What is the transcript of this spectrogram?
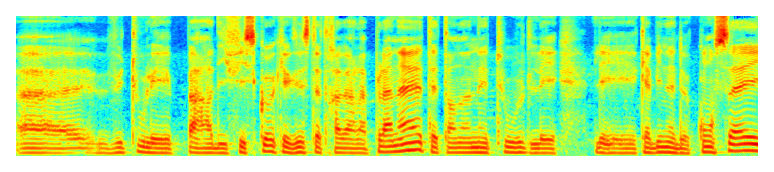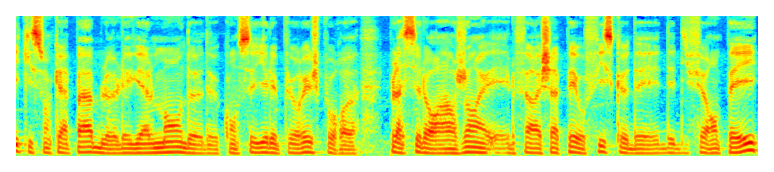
euh, vu tous les paradis fiscaux qui existent à travers la planète, étant donné tous les, les cabinets de conseil qui sont capables légalement de, de conseiller les plus riches pour euh, placer leur argent et, le faire échapper au fisc des, des différents pays,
